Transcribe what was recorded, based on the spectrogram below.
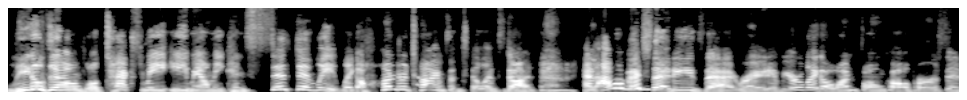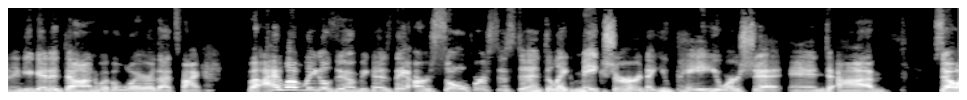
LegalZoom will text me email me consistently like a hundred times until it's done. And i'm a bitch that needs that right? If you're like a one phone call person and you get it done with a lawyer that's fine. But I love LegalZoom because they are so persistent to like make sure that you pay your shit. And um, so,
